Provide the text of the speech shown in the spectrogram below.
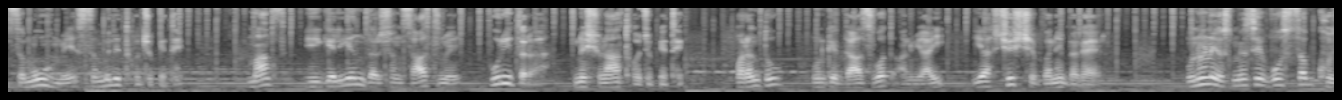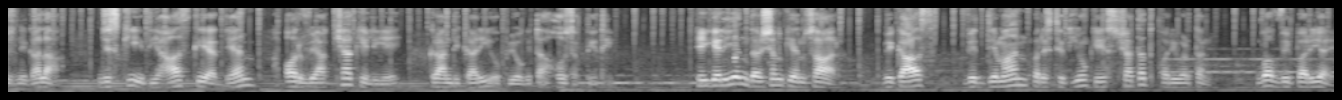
समूह में सम्मिलित हो चुके थे। मार्क्स हीगेलियन दर्शन शास्त्र में पूरी तरह निष्णात हो चुके थे, परंतु उनके दासवत अनुयायी या शिष्य बने बगैर, उन्होंने उसमें से वो सब खोज निकाला, जिसकी इतिहास के अध्ययन और व्याख्या के लिए क्रांतिकारी उपयोगिता हो सकती थी। हिगेलियन दर्शन के अनुसार, विकास, विद्यमान परिस्थितियों के सतत परिवर्तन व विपर्य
